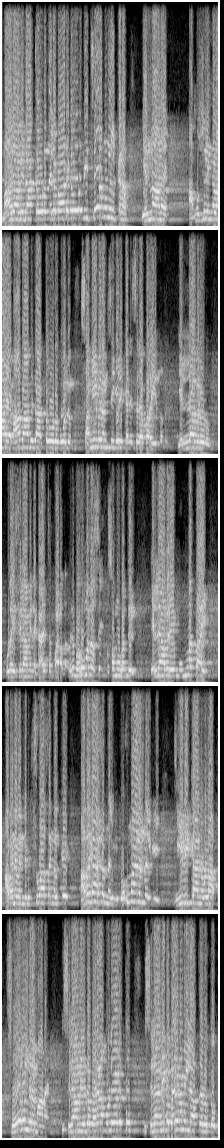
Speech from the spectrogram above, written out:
മാതാപിതാക്കളുടെ നിലപാടുകളോട് നീ ചേർന്ന് നിൽക്കണം എന്നാണ് അമുസ്ലിങ്ങളായ മാതാപിതാക്കളോട് പോലും സമീപനം സ്വീകരിക്കാൻ ഇസ്ലാം പറയുന്നത്. എല്ലാവരോടും ഉള്ള ഇസ്ലാമിന്റെ കാഴ്ചപ്പാടാണ്. ഒരു ബഹുമത സമൂഹത്തിൽ എല്ലാവരെയും ഉമ്മത്തായി അവനവന്റെ വിശ്വാസങ്ങൾക്ക് അവകാശം നൽകി ബഹുമാനം നൽകി ജീവിക്കാനുള്ള സ്വാതന്ത്ര്യമാണ് ഇസ്ലാമിക ഭരണമുള്ളയിടത്തും ഇസ്ലാമിക ഭരണമില്ലാത്തിടത്തും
